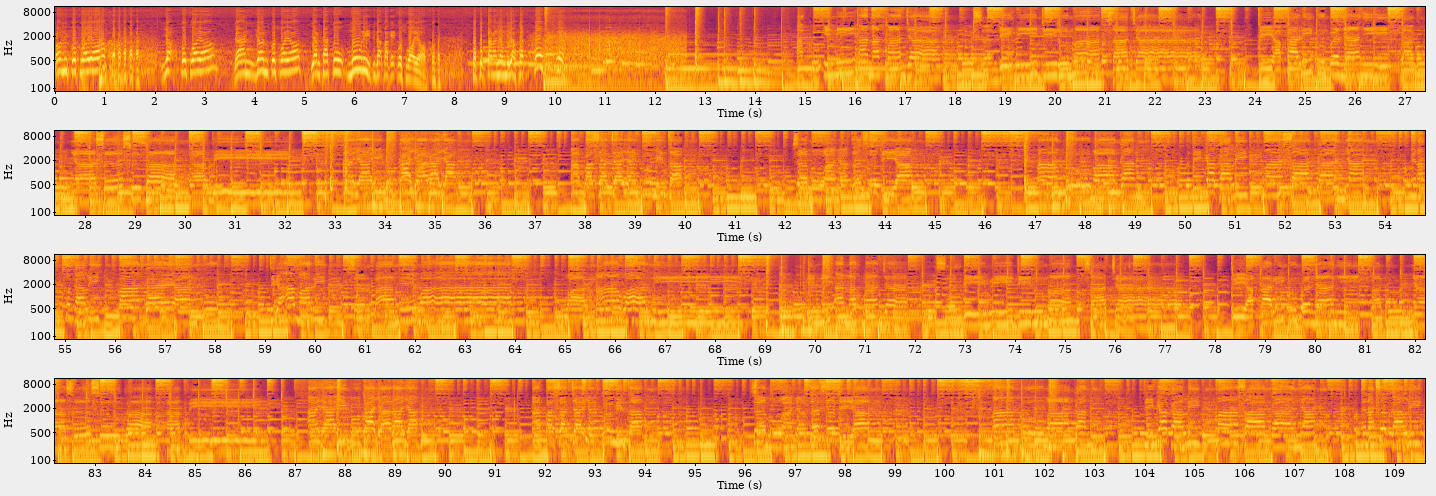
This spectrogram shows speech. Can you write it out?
Tony Koswaya, Ya Koswaya, dan Yon Koswaya. Yang satu Muri tidak pakai Koswaya. Tepuk tangan yang meriah buat Kos. Aku ini anak manja Ku sendiri di rumah saja Tiap hari ku bernyanyi Lagunya sesuka saja yang ku minta Semuanya tersedia. Aku makan tiga kali masakannya Enak sekali. Pakaianku Tiga amari serba Tiap hari ku bernyanyi Lagunya sesuka hati. Ayah ibu kaya raya Apa saja yang ku minta? Semuanya tersedia Enak sekali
